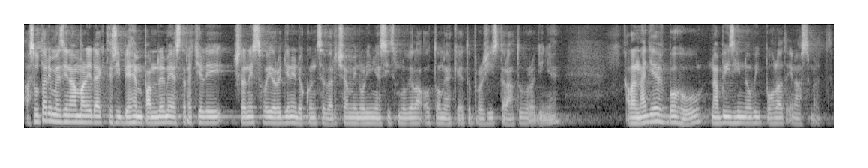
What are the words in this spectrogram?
A jsou tady mezi náma lidé, kteří během pandemie ztratili členy své rodiny, dokonce Verča minulý měsíc mluvila o tom, jak je to prožít ztrátu v rodině. Ale naděje v Bohu nabízí nový pohled i na smrt.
